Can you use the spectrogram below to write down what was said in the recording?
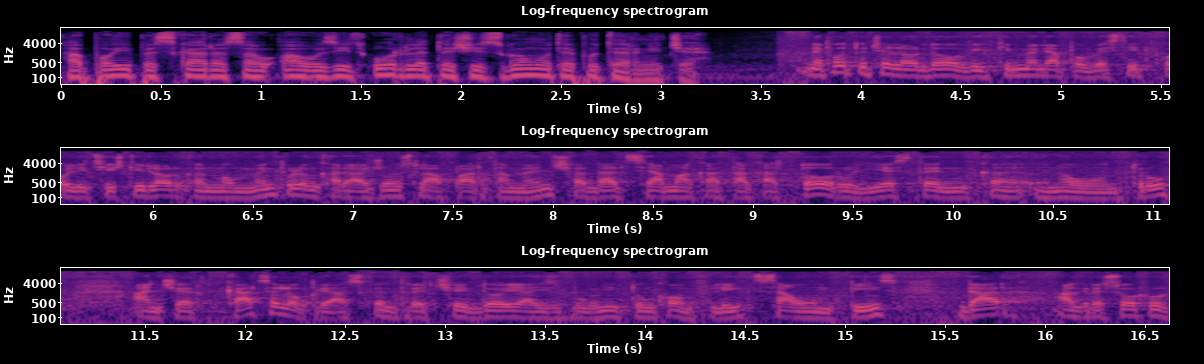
Apoi, pe scară, s-au auzit urlete și zgomote puternice. Nepotul celor două victime le-a povestit polițiștilor că în momentul în care a ajuns la apartament și a dat seama că atacatorul este încă înăuntru, a încercat să-l oprească, între cei doi a izbucnit un conflict, s-au împins, dar agresorul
